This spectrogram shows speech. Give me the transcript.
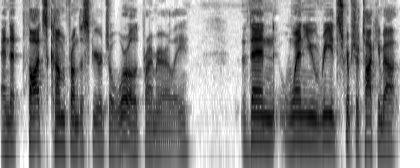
and that thoughts come from the spiritual world primarily, then when you read scripture talking about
